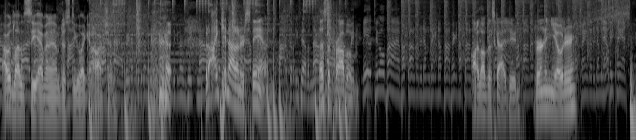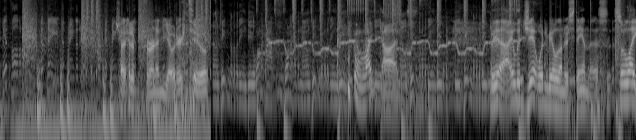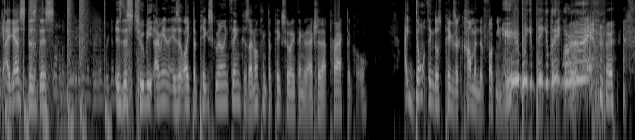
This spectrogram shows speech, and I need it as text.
I would love to see Eminem just do like an auction. But I cannot understand. That's the problem. Oh, I love this guy, dude. Vernon Yoder. Should I hit a Vernon Yoder too? oh my god. But yeah, I legit wouldn't be able to understand this. So like, I guess does this is this to be? I mean, is it like the pig squealing thing? Because I don't think the pig squealing thing is actually that practical. I don't think those pigs are coming to fucking here, piggy, piggy, pig.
